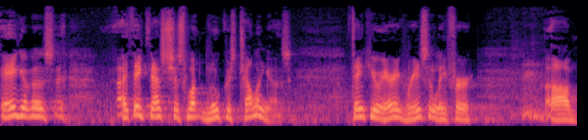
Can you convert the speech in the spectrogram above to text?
Agabus, I think that's just what Luke was telling us. Thank you, Eric, recently for. Um,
